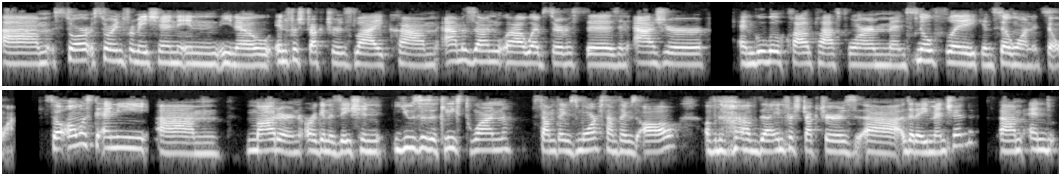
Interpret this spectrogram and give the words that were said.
Um, store store information in you know infrastructures like um, Amazon uh, Web Services and Azure and Google Cloud Platform and Snowflake and so on and so on. So almost any um, modern organization uses at least one, sometimes more, sometimes all of the of the infrastructures uh, that I mentioned. Um, and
